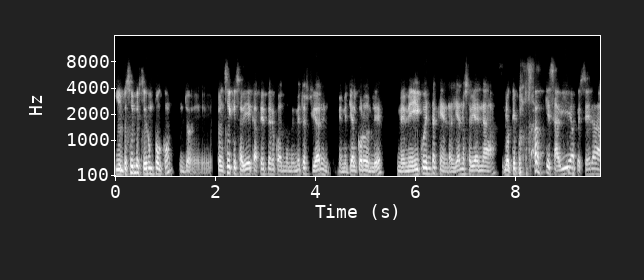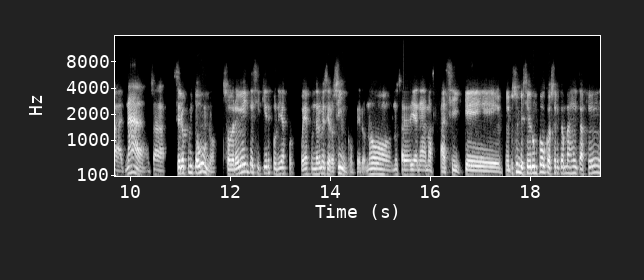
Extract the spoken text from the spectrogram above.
Y empecé a investigar un poco, yo eh, pensé que sabía de café, pero cuando me meto a estudiar, me metí al Cordon Bleu, me, me, di cuenta que en realidad no sabía nada. Lo que pensaba que sabía, pues era nada, o sea, 0.1. Sobre 20, si quieres, podías, podías ponerme 0.5, pero no, no sabía nada más. Así que empecé a investigar un poco acerca más del café.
